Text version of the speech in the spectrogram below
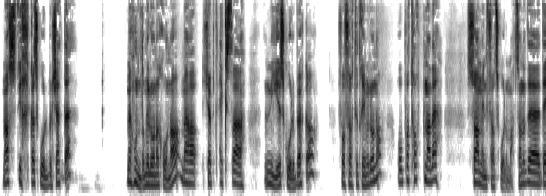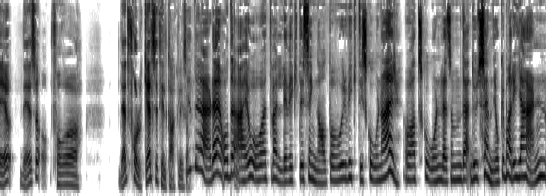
Vi har styrka skolebudsjettet med 100 millioner kroner. Vi har kjøpt ekstra nye skolebøker for 43 millioner, og på toppen av det så har vi innført skolemat. Sånn at det, det er jo det er for å Det er et folkehelsetiltak, liksom. Det er det, og det er jo òg et veldig viktig signal på hvor viktig skolen er. Og at skolen liksom Du sender jo ikke bare hjernen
